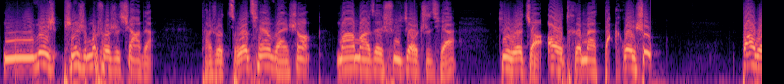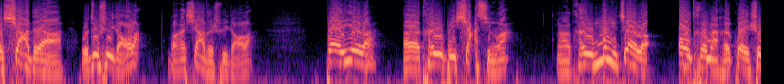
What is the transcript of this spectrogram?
你为凭什么说是下的？他说昨天晚上妈妈在睡觉之前。给我讲奥特曼打怪兽，把我吓得呀，我就睡着了，把他吓得睡着了。半夜了，呃，他又被吓醒了，啊，他又梦见了奥特曼和怪兽，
